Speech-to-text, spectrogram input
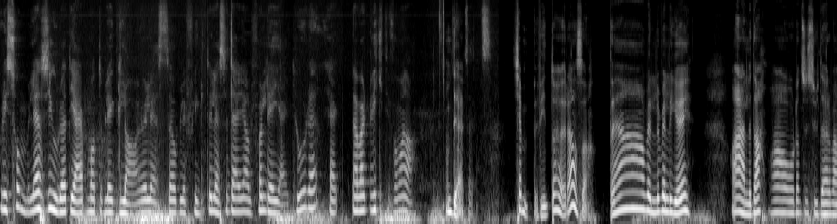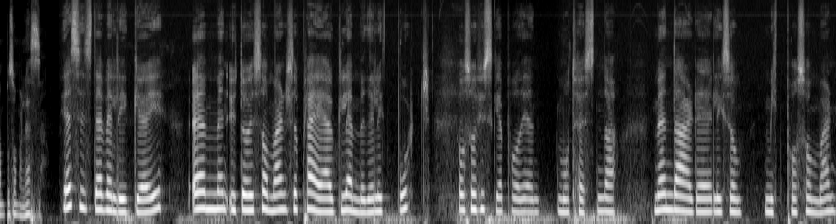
Fordi sommerles gjorde at jeg på en måte ble glad i å lese og ble flink til å lese. Det er iallfall det jeg tror. Det jeg, Det har vært viktig for meg, da. Det er Sånn kjempefint å høre, altså. Det er veldig, veldig gøy. Og ærlig, da. Hvordan syns du det er å være med på Sommerles? Jeg syns det er veldig gøy, eh, men utover sommeren så pleier jeg å glemme det litt bort. Og så husker jeg på det igjen mot høsten, da. Men da er det liksom midt på sommeren.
